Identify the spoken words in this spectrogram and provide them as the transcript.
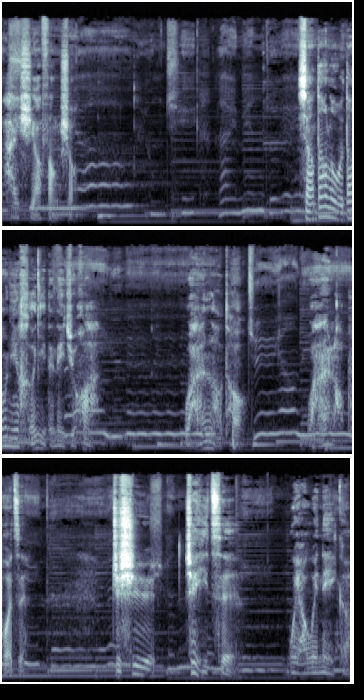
还是要放手。想到了我当年和你的那句话：“晚安，老头，晚安，老婆子。”只是这一次，我要为那个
